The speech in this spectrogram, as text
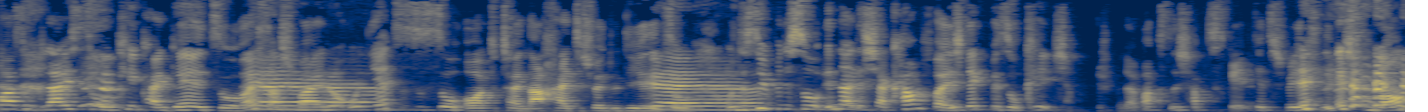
war so gleich so, okay, kein Geld, so, weißt du, ja. Und jetzt ist es so, oh, total nachhaltig, wenn du dir Ja, so. Und deswegen bin ich so innerlicher Kampf, weil ich denke mir so, okay, ich, hab, ich bin erwachsen, ich habe das Geld, jetzt ich will jetzt einen echten Baum.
